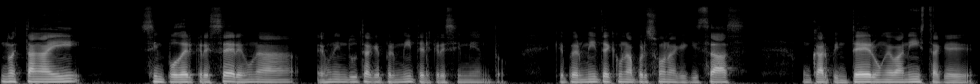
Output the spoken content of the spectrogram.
no, están ahí sin poder crecer, es una, es una industria que permite el crecimiento, que permite que una persona que quizás, un carpintero, un ebanista que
